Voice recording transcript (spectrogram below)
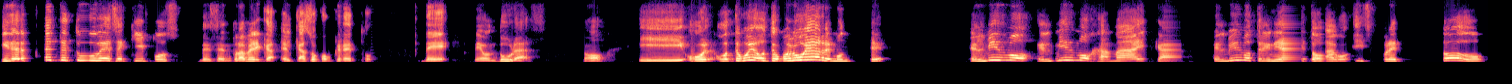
Y de repente tú ves equipos de Centroamérica, el caso concreto de, de Honduras, ¿no? Y o, o te voy, o te me voy a remontar el mismo, el mismo Jamaica, el mismo Trinidad y Tobago, y sobre todo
